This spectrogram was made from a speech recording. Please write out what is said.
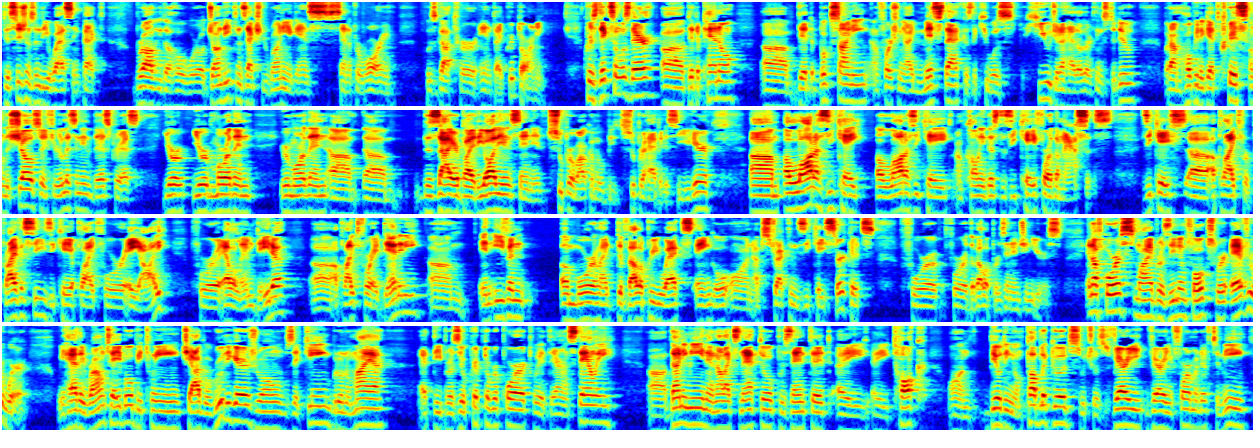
decisions in the U.S. impact broadly the whole world. John Deaton is actually running against Senator Warren, who's got her anti-crypto army. Chris Dixon was there, uh, did a panel, uh, did a book signing. Unfortunately, I missed that because the queue was huge and I had other things to do. But I'm hoping to get Chris on the show. So if you're listening to this, Chris, you're you're more than you're more than uh, um, desired by the audience, and it's super welcome. We'll be super happy to see you here. Um, a lot of ZK, a lot of ZK. I'm calling this the ZK for the masses. ZK uh, applied for privacy. ZK applied for AI, for LLM data, uh, applied for identity, um, and even a more like developer UX angle on abstracting ZK circuits for for developers and engineers. And of course, my Brazilian folks were everywhere We had a roundtable between Thiago Rudiger, João Zecchin, Bruno Maia at the Brazil Crypto Report with Aaron Stanley. Uh, Danimim and Alex Netto presented a, a talk on building on public goods, which was very, very informative to me.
